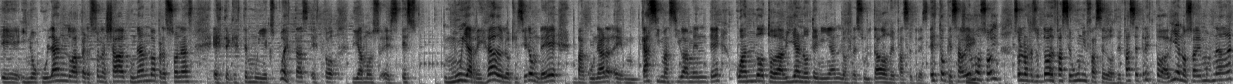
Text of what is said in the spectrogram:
eh, inoculando a personas, ya vacunando a personas este, que estén muy expuestas. Esto, digamos, es muy arriesgado lo que hicieron de vacunar eh, casi masivamente cuando todavía no tenían los resultados de fase 3. Esto que sabemos sí. hoy son los resultados de fase 1 y fase 2. De fase 3 todavía no sabemos nada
